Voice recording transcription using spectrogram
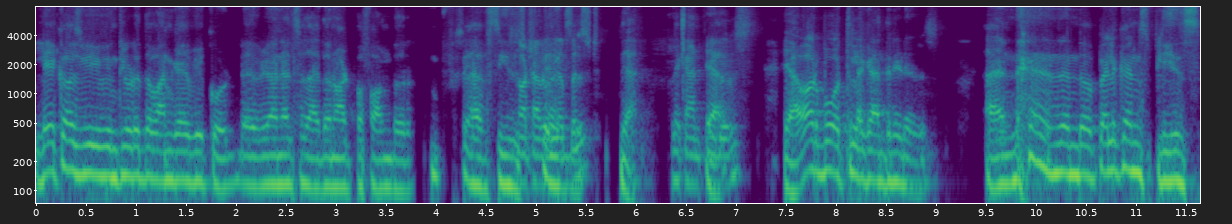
Lakers, we've included the one guy we could. Everyone else has either not performed or have ceased Not available. Yeah, like Anthony Yeah. Davis. yeah, or both, like Anthony Davis. And then the Pelicans, please.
